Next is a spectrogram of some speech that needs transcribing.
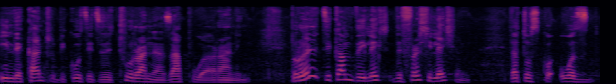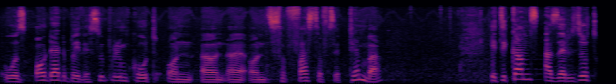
in the country because it is the two runners up who are running. But when it comes to the, election, the fresh election that was, was, was ordered by the Supreme Court on, on, uh, on 1st of September, it comes as a result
